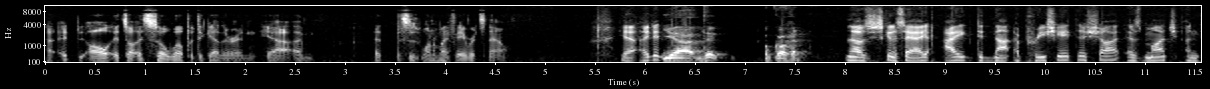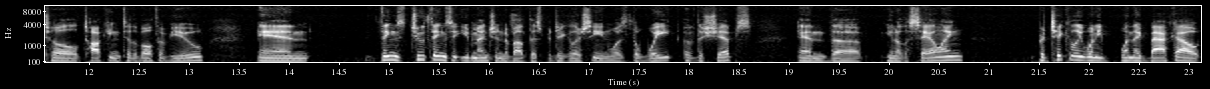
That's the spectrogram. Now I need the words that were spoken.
uh, it all. It's all, it's so well put together, and yeah, I'm. It, this is one of my favorites now. Yeah, I didn't. Yeah, the, oh, go ahead. No, I was just going to say I, I did not appreciate this shot as much until talking to the both of you, and things two things that you mentioned about this particular scene was the weight of the ships and the you know the sailing particularly when he when they back out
